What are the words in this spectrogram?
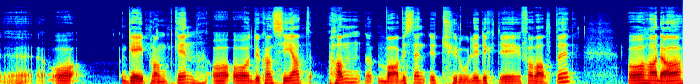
eh, og Gay Plonkin. Og, og du kan si at han var visst en utrolig dyktig forvalter. Og har da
